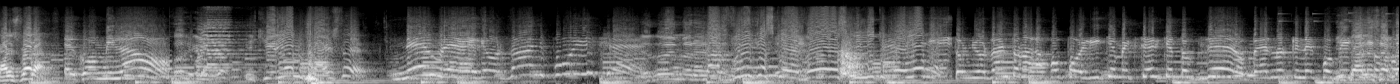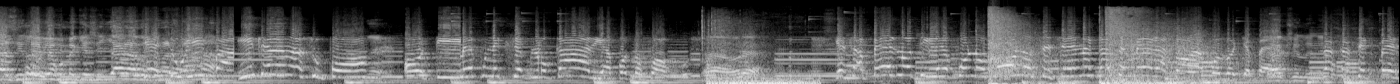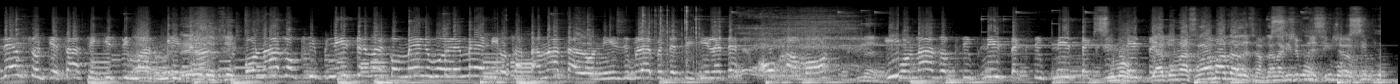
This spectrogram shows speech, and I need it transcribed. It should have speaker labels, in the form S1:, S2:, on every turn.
S1: Καλησπέρα.
S2: Εγώ μιλάω.
S1: Η κυρία μου θα είστε;
S2: Ναι βρε, Ιορδάνη, πού είσαι;
S3: Εδώ είμαι ρε.
S1: Μας βρήκες και εδώ, ρε σκυλί του πολέμου.
S2: Τον Ιορδάνη τον αγαπώ πολύ και με ξέρει και τον ξέρω. Παίρνω στην εκπομπή
S3: Μην
S2: και
S3: τα λες
S2: στο
S3: αυτά
S2: φως
S3: ζηλεύει,
S2: του.
S3: έχουμε και ζηλιάρα εδώ
S2: Και
S3: τον
S2: του είπα,
S3: ασφαλά.
S2: ήθελα να σου πω
S3: Ναι.
S2: ότι με έχουν ξεμπλοκάρει από το Focus.
S3: Α, ωραία.
S2: Και θα παίρνω τηλέφωνο μόνο σε σένα κάθε μέρα τώρα από εδώ και πέρα.
S3: Εντάξει, Ελένη.
S2: Θα σας εκπαιδεύσω και εσάς εκεί στη
S3: Άρα,
S2: μαρμίτα.
S3: έδεψε.
S2: Φωνάζω ξυπνήστε δακωμένοι βολεμένοι. Ο σατανάς ταλονίζει, βλέπετε τι γίνεται, ο χαμός.
S3: Ναι.
S2: Ή Φωνάζω ξυπνήστε, ξυπνήστε,
S1: Σίμω,
S2: ξυπνήστε.
S3: Για τον Ασλάμα τα λες αυτά, να
S1: Ξύπνα,
S3: ξυπνήσει,
S1: Σίμω,
S3: ξέρω.
S1: ξύπνα.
